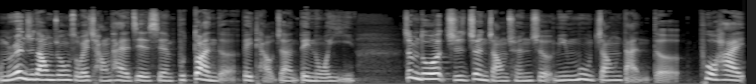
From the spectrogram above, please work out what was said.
我们认知当中所谓常态的界限不断的被挑战、被挪移，这么多执政掌权者明目张胆的迫害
